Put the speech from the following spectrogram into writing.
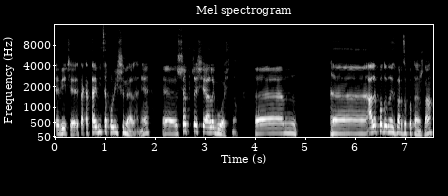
wiecie, taka tajemnica Poliszynela, nie? Szepcze się, ale głośno. Ale podobno jest bardzo potężna.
